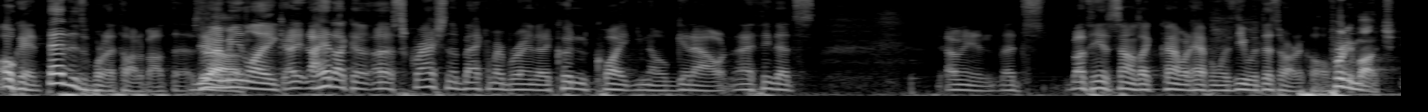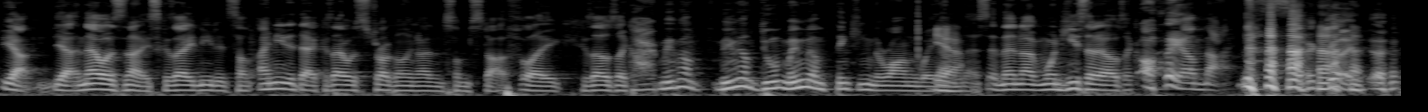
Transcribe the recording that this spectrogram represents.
Okay, that is what I thought about this. You know what I Yeah. mean? Like I, I had like a, a scratch in the back of my brain that I couldn't quite, you know, get out, and I think that's. I mean, that's. I think it sounds like kind of what happened with you with this article. Pretty much, yeah, yeah, and that was nice because I needed some. I needed that because I was struggling on some stuff, like because I was like, all right, maybe I'm, maybe I'm doing, maybe I'm thinking the wrong way Yeah. on this. And then I, when he said it, I was like, oh, hey, I'm not. Good.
